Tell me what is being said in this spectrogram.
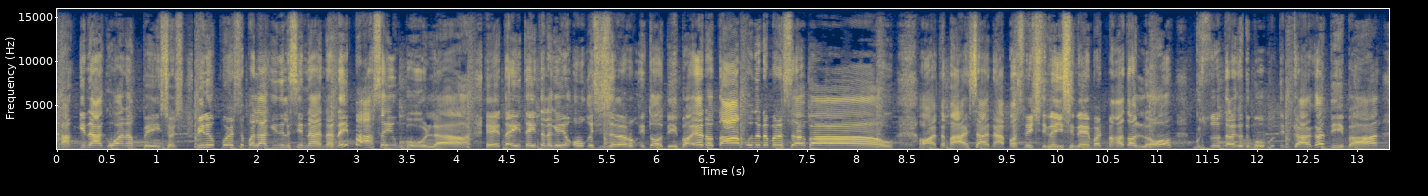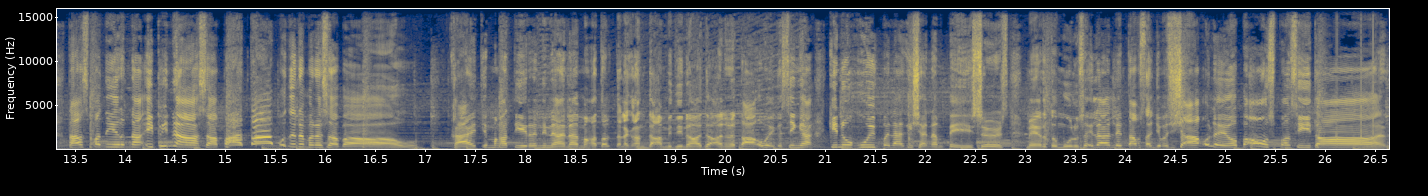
Ang ginagawa ng Pacers, pinupwersa palagi nila si Nana na ipasa yung bola. Eh, tay-tay talaga yung okay sa larong ito, di ba? Ayan, oh, tapon na naman ang sabaw. O, ito pa isa, napaswitch. Tingnan yung si Nembart, mga tol, oh. Gusto na talaga dumouble team kagad, di ba? Tapos panira na, ipinasa, patapon na naman ang sabaw. Kahit yung mga tira ni Nana, mga tol, talagang dami dinadaan na tao eh. Kasi nga, kinukuwi palagi siya ng Pacers. Meron tumulong sa ilalim, tapos andyan pa si Shaco Leo, baos, pansitan.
